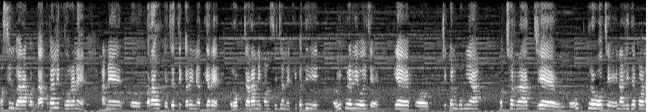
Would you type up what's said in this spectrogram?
મશીન દ્વારા પણ તાત્કાલિક ધોરણે આને કરાવું કે જેથી કરીને અત્યારે રોગચાળાની પણ સિઝન એટલી બધી વિફરેલી હોય છે કે ચિકનગુનિયા મચ્છરના જે ઉપદ્રવો છે, એના લીધે પણ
